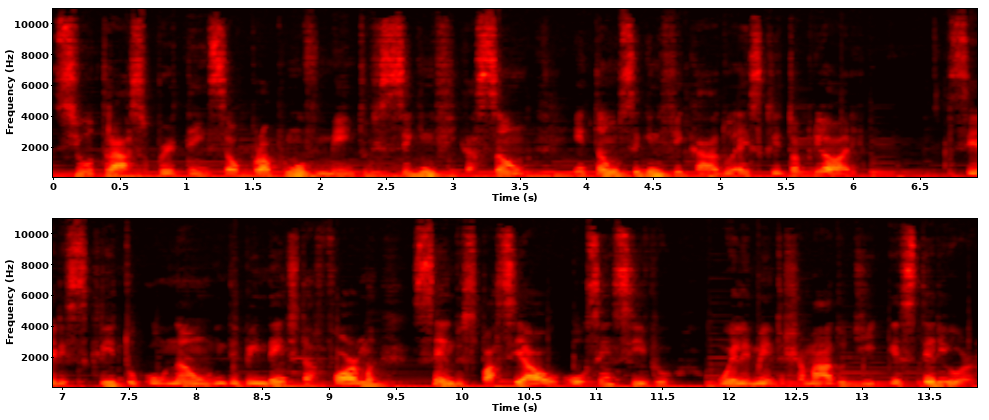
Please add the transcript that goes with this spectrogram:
Se o traço pertence ao próprio movimento de significação, então o significado é escrito a priori. Ser escrito ou não, independente da forma, sendo espacial ou sensível, o elemento é chamado de exterior.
